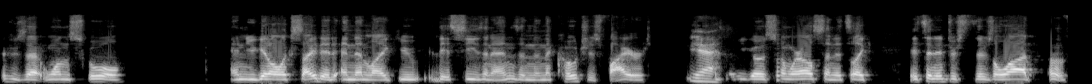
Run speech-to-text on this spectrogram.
who's at one school, and you get all excited, and then like you the season ends, and then the coach is fired. Yeah. And you go somewhere else, and it's like it's an interest. There's a lot of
